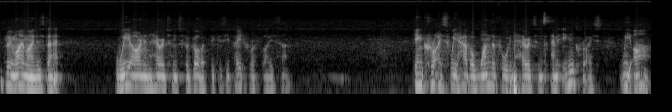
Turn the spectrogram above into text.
blew my mind is that we are an inheritance for God because He paid for us by His Son. In Christ, we have a wonderful inheritance, and in Christ, we are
